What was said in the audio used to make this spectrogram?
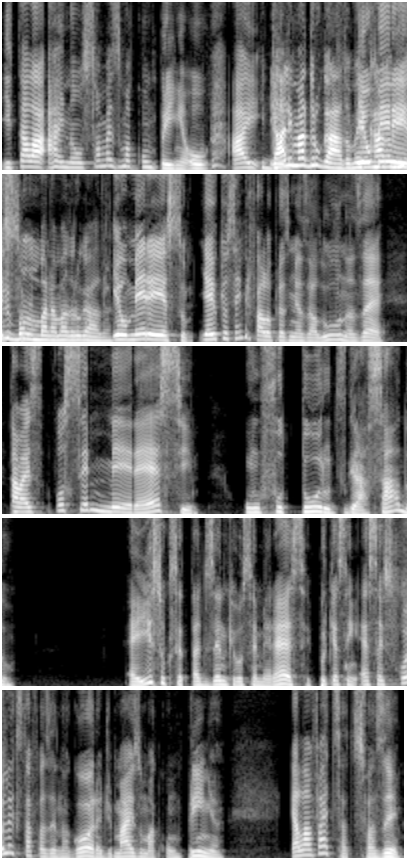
e tá lá, ai não, só mais uma comprinha. Ou, ai. E dá-lhe madrugada, o eu mercado livre mereço. bomba na madrugada. eu mereço. E aí o que eu sempre falo para as minhas alunas é: tá, mas você merece um futuro desgraçado? É isso que você está dizendo que você merece? Porque assim, essa escolha que você está fazendo agora de mais uma comprinha, ela vai te satisfazer?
